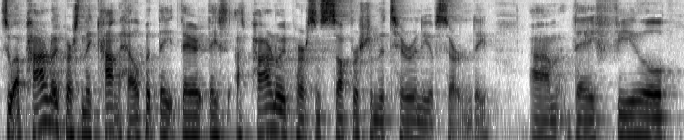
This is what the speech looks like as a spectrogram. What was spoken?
so a paranoid person they can't help it. They they they a paranoid person suffers from the tyranny of certainty. Um, they feel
